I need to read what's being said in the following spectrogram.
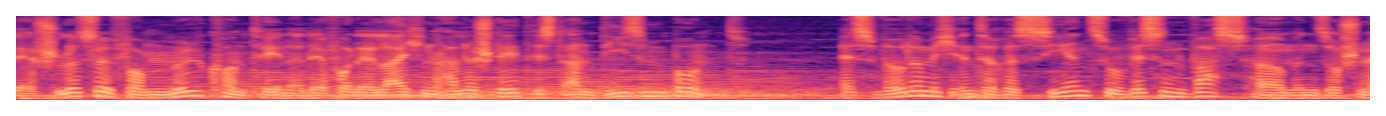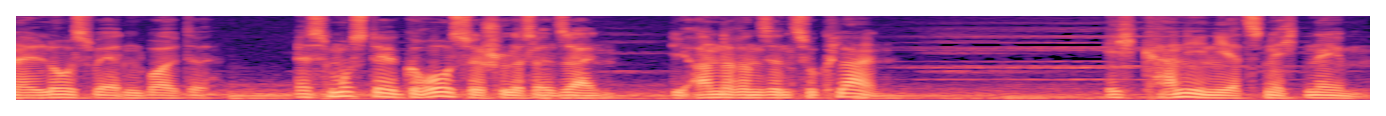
Der Schlüssel vom Müllcontainer, der vor der Leichenhalle steht, ist an diesem Bund. Es würde mich interessieren zu wissen, was Herman so schnell loswerden wollte. Es muss der große Schlüssel sein. Die anderen sind zu klein. Ich kann ihn jetzt nicht nehmen.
